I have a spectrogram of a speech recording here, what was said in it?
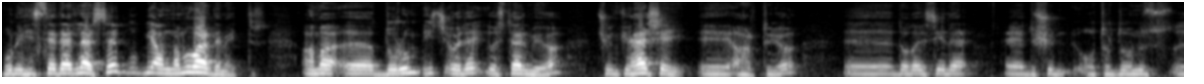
bunu hissederlerse bu bir anlamı var demektir. Ama e, durum hiç öyle göstermiyor. Çünkü her şey e, artıyor. E, dolayısıyla e, düşün oturduğunuz e,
